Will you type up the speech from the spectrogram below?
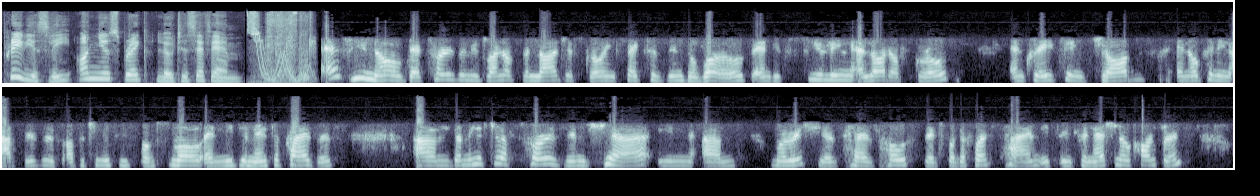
Previously on Newsbreak, Lotus FM. As you know, that tourism is one of the largest growing sectors in the world and it's fueling a lot of growth and creating jobs and opening up business opportunities for small and medium enterprises. Um, the Ministry of Tourism here in um, Mauritius has hosted for the first time its international conference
